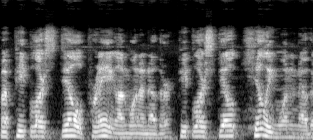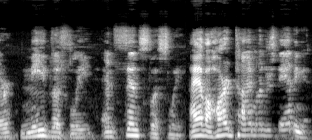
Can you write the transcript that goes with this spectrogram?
but people are still preying on one another. People are still killing one another needlessly and senselessly. I have a hard time understanding it.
